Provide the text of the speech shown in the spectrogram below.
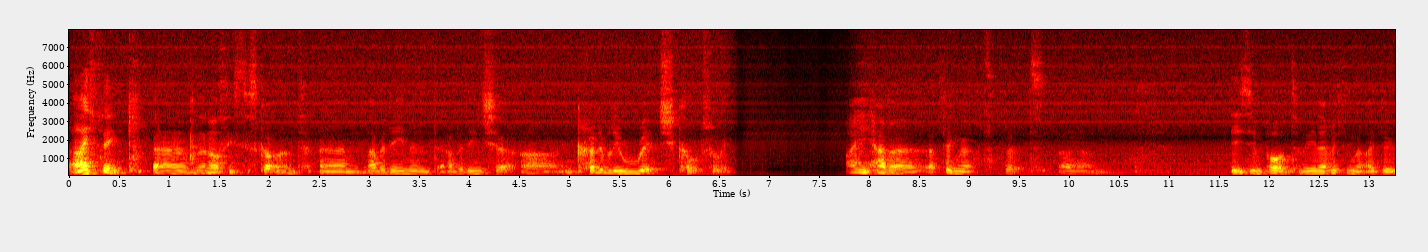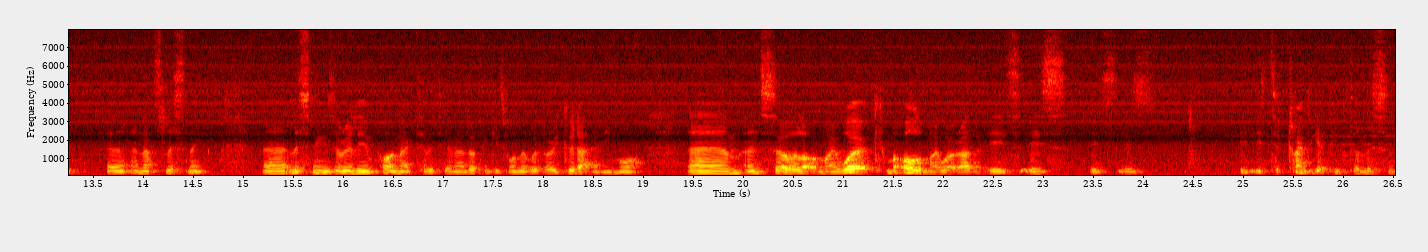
I think um, the northeast of Scotland, um, Aberdeen and Aberdeenshire, are incredibly rich culturally. I have a, a thing that that um, is important to me in everything that I do, uh, and that's listening. Uh, listening is a really important activity, and I don't think it's one that we're very good at anymore. Um, and so a lot of my work, all of my work rather, is is is is, is to trying to get people to listen.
